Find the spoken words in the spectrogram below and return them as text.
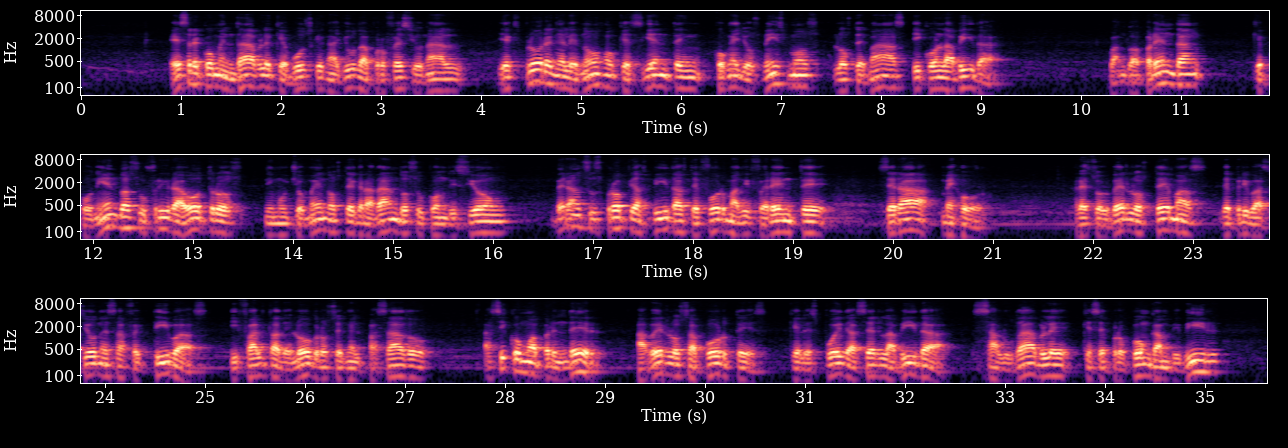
Es recomendable que busquen ayuda profesional y exploren el enojo que sienten con ellos mismos, los demás y con la vida. Cuando aprendan que poniendo a sufrir a otros, ni mucho menos degradando su condición, verán sus propias vidas de forma diferente, será mejor. Resolver los temas de privaciones afectivas y falta de logros en el pasado, así como aprender a ver los aportes que les puede hacer la vida saludable que se propongan vivir,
